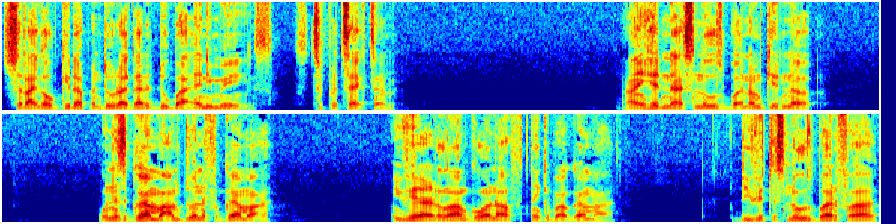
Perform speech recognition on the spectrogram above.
Should I go get up and do what I gotta do by any means to protect him? I ain't hitting that snooze button, I'm getting up. When it's grandma, I'm doing it for grandma. When you hear that alarm going off, think about grandma. Do you hit the snooze button for her?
